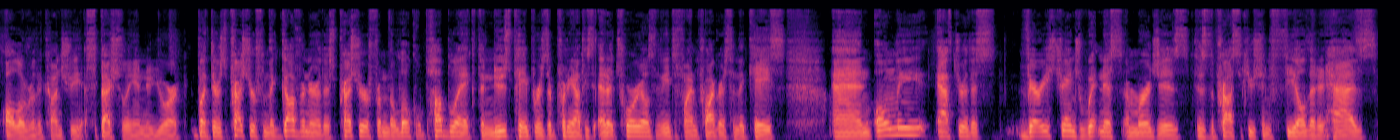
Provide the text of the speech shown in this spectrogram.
all over the country, especially in New York. But there's pressure from the governor, there's pressure from the local public. The newspapers are putting out these editorials. They need to find progress in the case. And only after this very strange witness emerges does the prosecution feel that it has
